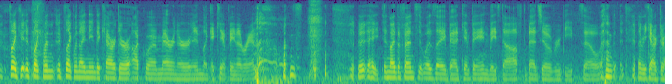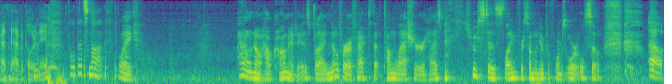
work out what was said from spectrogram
it's like it's like when it's like when I named a character Aqua Mariner in like a campaign I ran. It- hey, in my defense, it was a bad campaign based off the bad show of RWBY. So every character has to have a color name. well, that's not, like. I don't know how common it is, but I know for a fact that Tongue Lasher has been used as slang for someone who performs oral, so. Oh,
